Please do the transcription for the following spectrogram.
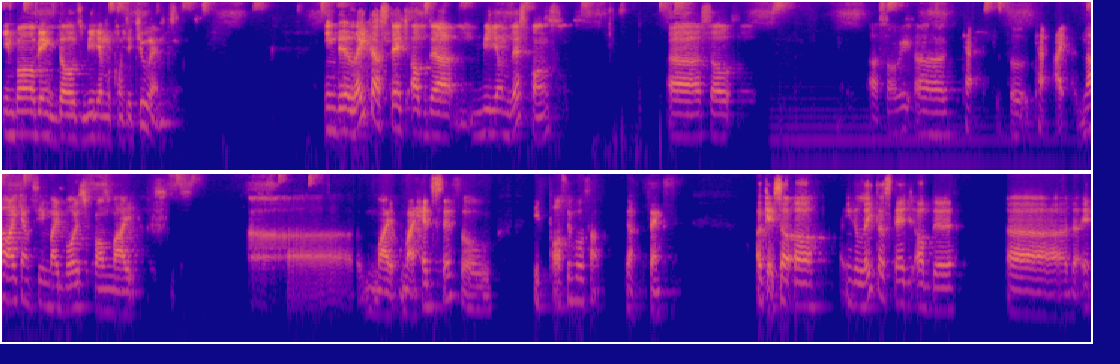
involving those medium constituents. In the later stage of the medium response, uh, so uh, sorry, uh, can, so can I now I can see my voice from my uh, my my headset. So if possible, some yeah, thanks. Okay, so uh, in the later stage of the uh, the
